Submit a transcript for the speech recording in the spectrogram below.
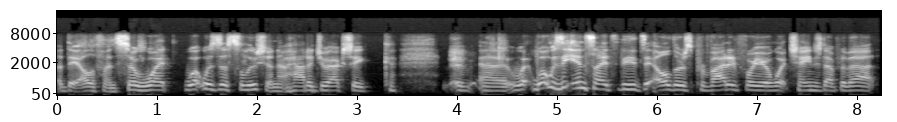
the elephants. So what what was the solution? How did you actually? Uh, what, what was the insights these elders provided for you, and what changed after that?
